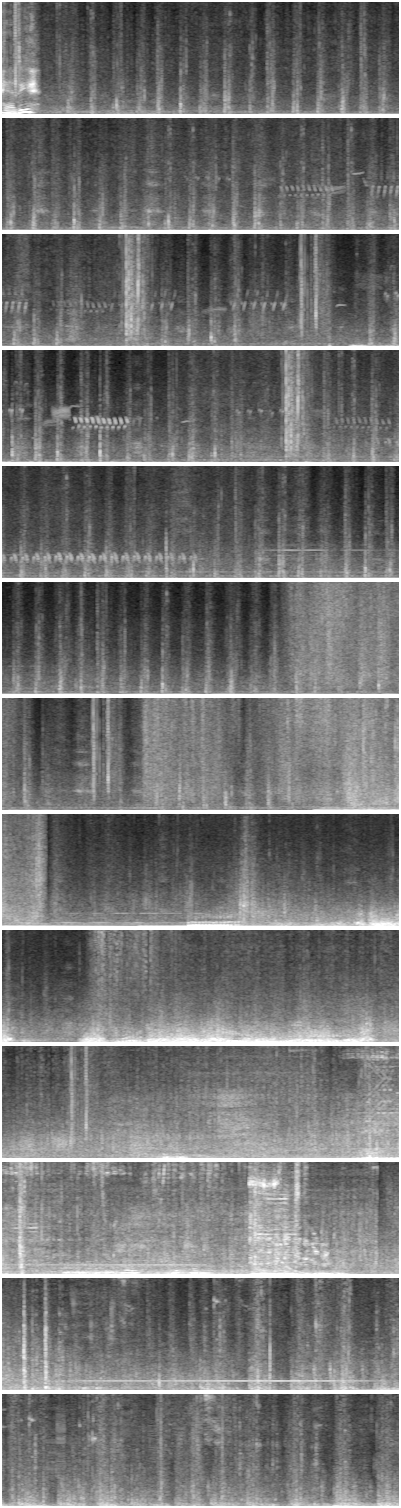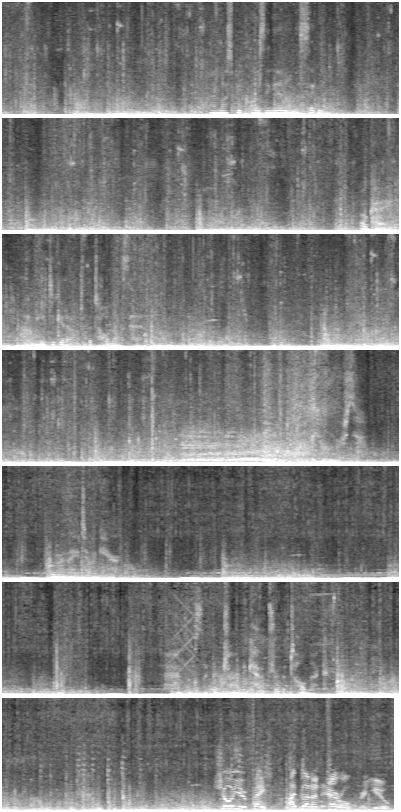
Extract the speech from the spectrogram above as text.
handy. I must be closing in on the signal. Okay, I need to get up to the Tallneck's head. I've got an arrow for you.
